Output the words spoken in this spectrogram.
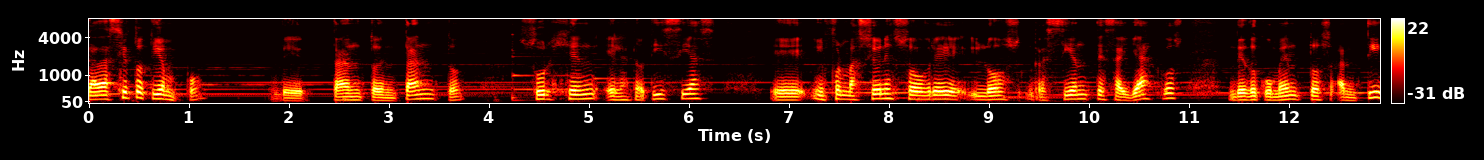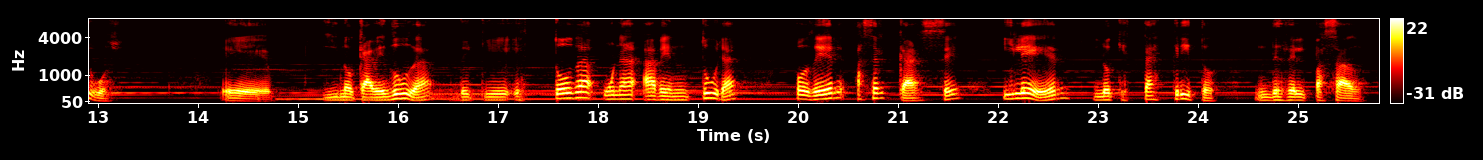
cada cierto tiempo, de tanto en tanto, surgen en las noticias eh, informaciones sobre los recientes hallazgos de documentos antiguos. Eh, y no cabe duda de que es toda una aventura poder acercarse y leer lo que está escrito desde el pasado.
